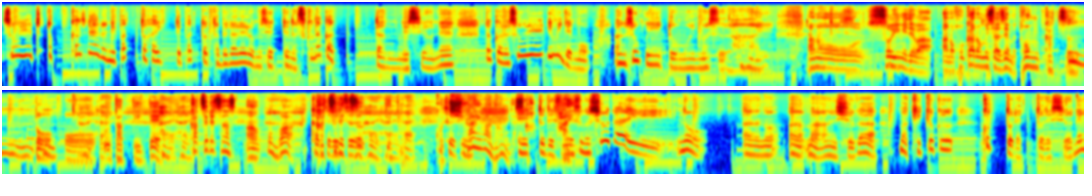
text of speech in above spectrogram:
そういうちょっとカジュアルにパッと入ってパッと食べられるお店っていうのは少なかったたんですよね。だからそういう意味でもあのすごくいいと思います。はい。あのーそういう意味ではあの他のお店は全部とんかつと歌っていてカツレツはうん。カツレツ。ってはい言ってはいはいこれ違いは何ですえかっとですね、はい。その初代のあのあまあ、安種が、まあ、結局コットレットですよね。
